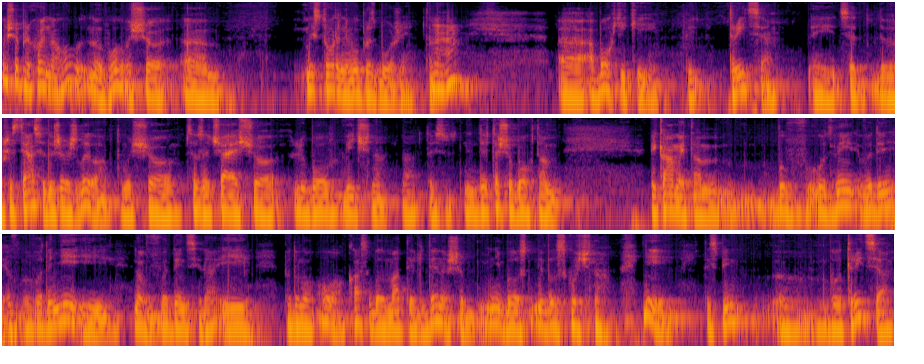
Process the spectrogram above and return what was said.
Ну, що приходить на голову, ну, в голову, що е, ми створені в образ Божий. Так? Угу. А Бог який? Триця. І це в християнстві дуже важливо, тому що це означає, що любов вічна. Да? Тобто не те, що Бог там віками там був в одні, в одні, в одні і ну, в одинці, да? і подумав, о, класно було мати людину, щоб мені було не було скучно. Ні. Тобто він е, було триця,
